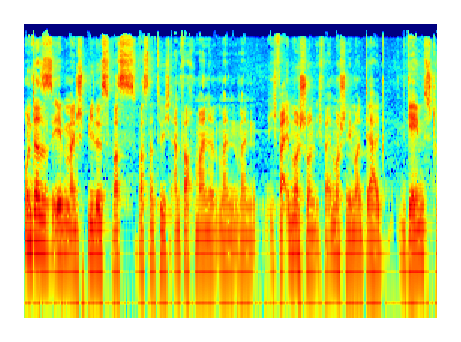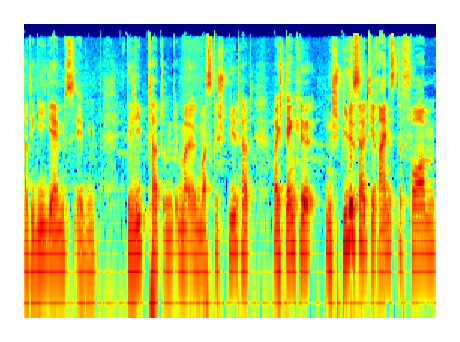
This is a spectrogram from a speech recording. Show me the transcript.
Und dass es eben ein Spiel ist, was, was natürlich einfach meine, mein, mein, ich war immer schon, ich war immer schon jemand, der halt Games, Strategie-Games eben geliebt hat und immer irgendwas gespielt hat. Weil ich denke, ein Spiel ist halt die reinste Form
